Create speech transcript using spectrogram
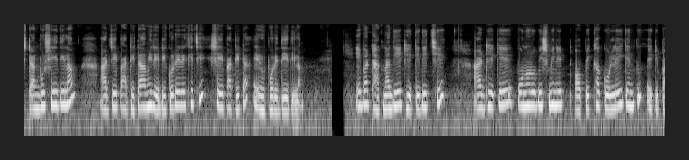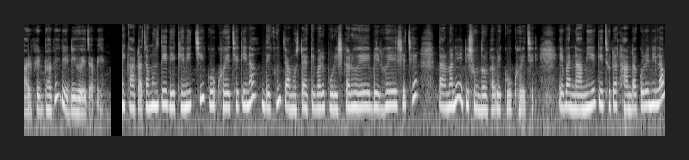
স্ট্যান্ড বসিয়ে দিলাম আর যে বাটিটা আমি রেডি করে রেখেছি, সেই বাটিটা এর উপরে দিয়ে দিলাম। এবার ঢাকনা দিয়ে ঢেকে দিচ্ছি আর ঢেকে পনেরো বিশ মিনিট অপেক্ষা করলেই কিন্তু এটি পারফেক্টভাবে রেডি হয়ে যাবে। আমি কাঁটা চামচ দিয়ে দেখে নিচ্ছি কুক হয়েছে কি না। দেখুন, চামচটা একেবারে পরিষ্কার হয়ে বের হয়ে এসেছে। তার মানে এটি সুন্দরভাবে কুক হয়েছে। এবার নামিয়ে কিছুটা ঠান্ডা করে নিলাম।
